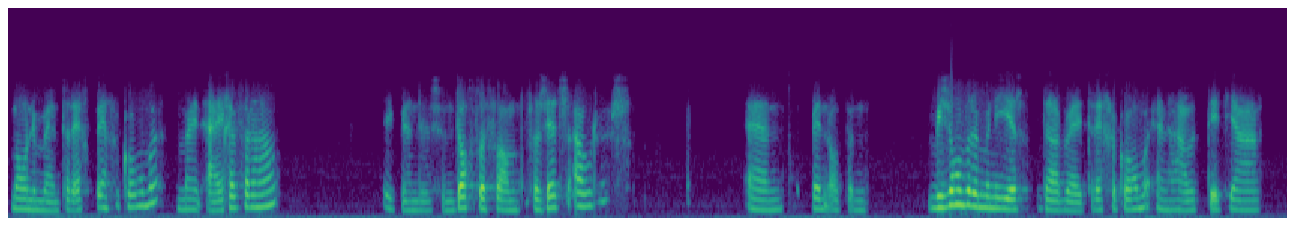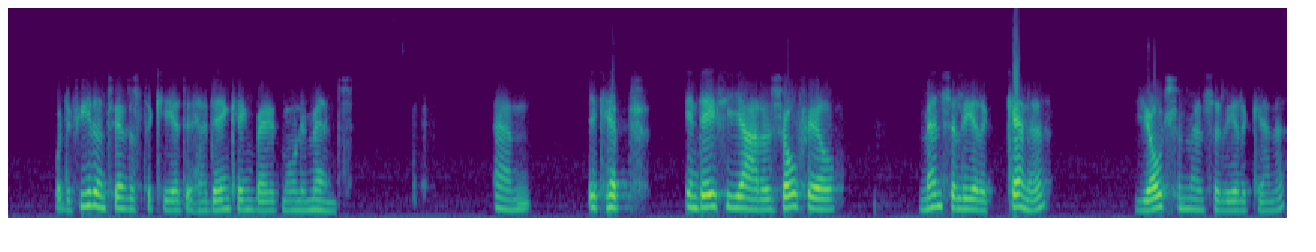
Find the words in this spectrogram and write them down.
monument terecht ben gekomen. Mijn eigen verhaal. Ik ben dus een dochter van verzetsouders. En ben op een bijzondere manier daarbij terechtgekomen en houd dit jaar voor de 24ste keer de herdenking bij het monument. En ik heb in deze jaren zoveel mensen leren kennen, Joodse mensen leren kennen,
